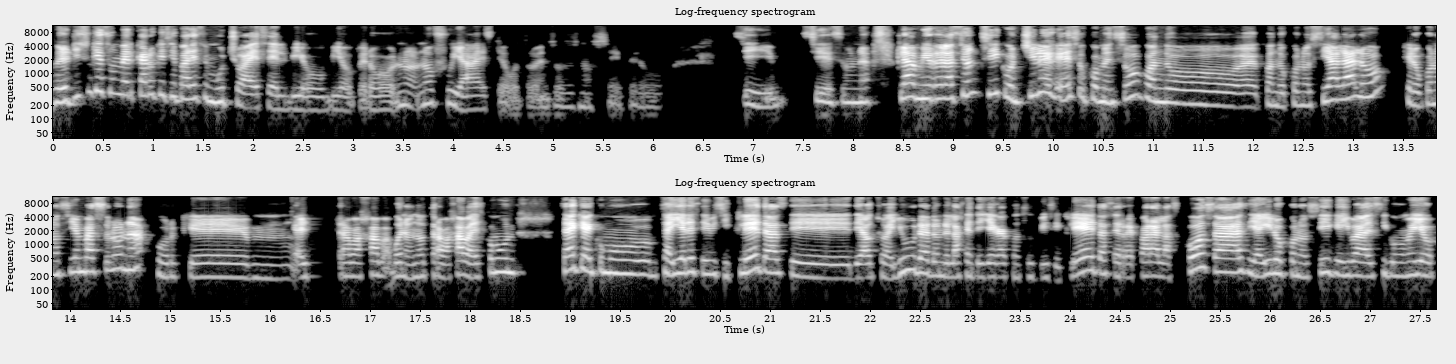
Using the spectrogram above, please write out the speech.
Pero dicen que es un mercado que se parece mucho a ese, el bio, bio, pero no, no fui a este otro, entonces no sé, pero sí, sí, es una... Claro, mi relación, sí, con Chile, eso comenzó cuando, eh, cuando conocí a Lalo, que lo conocí en Barcelona, porque mm, él trabajaba, bueno, no trabajaba, es como un, ¿sabes que hay como talleres de bicicletas, de, de, autoayuda, donde la gente llega con sus bicicletas, se repara las cosas, y ahí lo conocí, que iba así como medio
